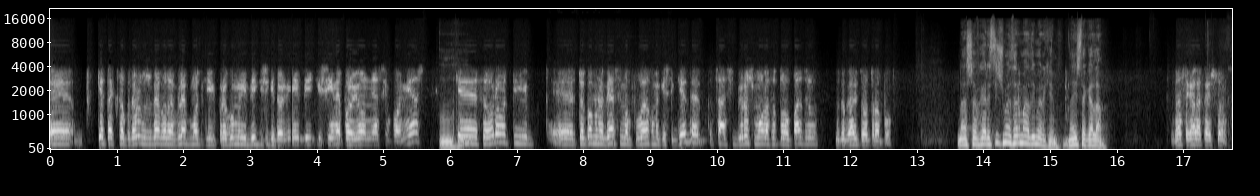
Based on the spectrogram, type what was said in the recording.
Ε, και τα εκτοπιτελούς βέβαια βλέπουμε ότι και η προηγούμενη διοίκηση και η τωρινή διοίκηση είναι προϊόν μιας συμφωνίας mm-hmm. και θεωρώ ότι ε, το επόμενο διάστημα που έχουμε και στην ΚΕΔΕ θα συμπληρώσουμε όλο αυτό το puzzle με τον καλύτερο τρόπο. Να σας ευχαριστήσουμε θερμά Δήμαρχε. Να είστε καλά. Να είστε καλά, ευχαριστώ.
